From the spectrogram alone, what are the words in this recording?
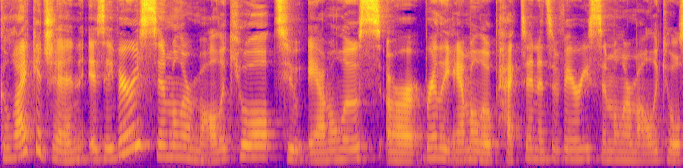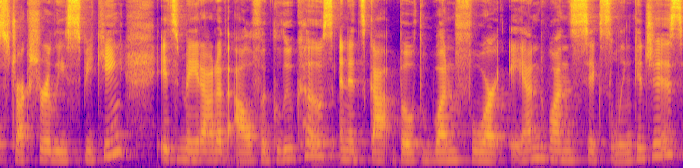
Glycogen is a very similar molecule to amylose or really amylopectin. It's a very similar molecule structurally speaking. It's made out of alpha glucose and it's got both 1 4 and 1 6 linkages,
